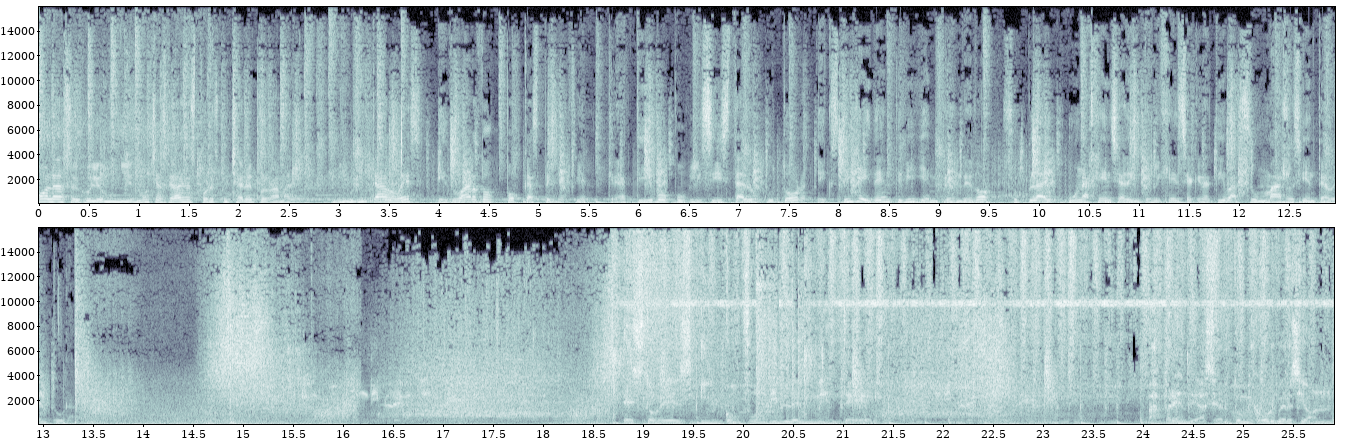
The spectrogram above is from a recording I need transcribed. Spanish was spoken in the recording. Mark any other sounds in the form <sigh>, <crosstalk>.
Hola, soy Julio Muñiz. Muchas gracias por escuchar el programa de hoy. Mi invitado es Eduardo Pocas Peñafiel, creativo, publicista, locutor, ex DJ de MTV y emprendedor. Supply, una agencia de inteligencia creativa, su más reciente aventura. Esto es Inconfundiblemente. Aprende a ser tu mejor versión.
